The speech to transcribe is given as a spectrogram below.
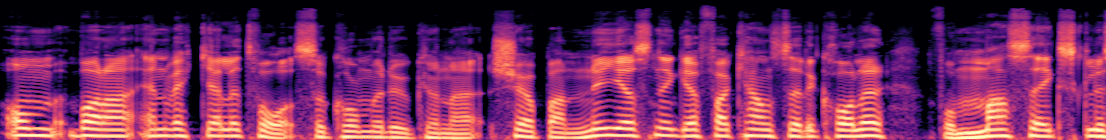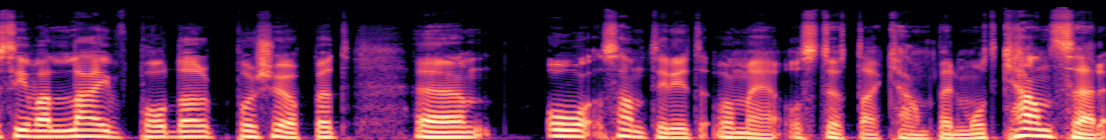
om bara en vecka eller två så kommer du kunna köpa nya snygga Fuck Cancer-dekaler, få massa exklusiva livepoddar på köpet och samtidigt vara med och stötta kampen mot cancer.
